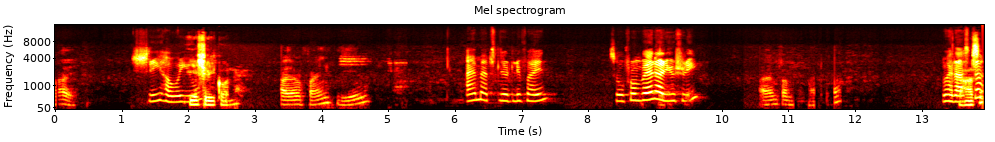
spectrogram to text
हाय श्री हाउ आर ये श्री कौन है? I am fine you I am absolutely fine so from where are you Shri I am from Maharashtra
